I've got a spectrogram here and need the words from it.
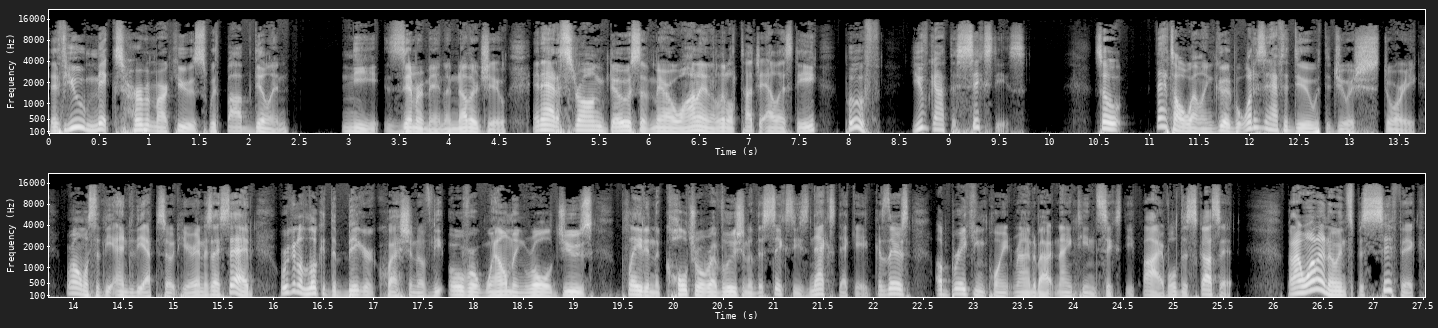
that if you mix Herbert Marcuse with Bob Dylan, Nee Zimmerman, another Jew, and add a strong dose of marijuana and a little touch of LSD, poof, you've got the 60s. So that's all well and good, but what does it have to do with the Jewish story? We're almost at the end of the episode here, and as I said, we're going to look at the bigger question of the overwhelming role Jews played in the cultural revolution of the 60s next decade, because there's a breaking point around about 1965. We'll discuss it. But I want to know in specific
